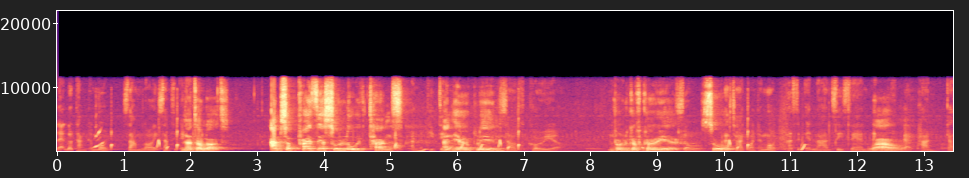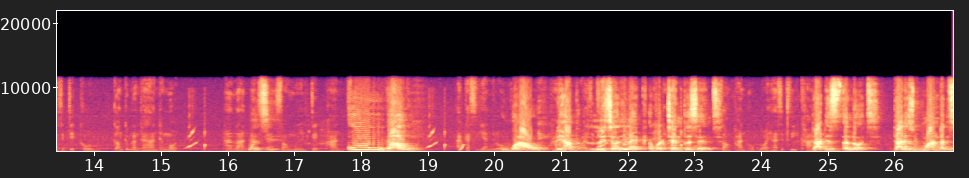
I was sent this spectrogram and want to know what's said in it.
และรถถังทั้งหมด 331 Not a lot. I'm surprised they're so low with tanks อันดับที่ and 7 airplanes. South Korea Republic of Korea โซล โซ ประชากรทั้งหมด 51ล้าน4แสน ว้าว 18,097 คน กองกำลังทหารทั้งหมด5ล้าน Let's 8แส see น27,000 oh wow อากาศยานรบ wow they have literally like about 10% 2,654 คัน that is a lot that is one that is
